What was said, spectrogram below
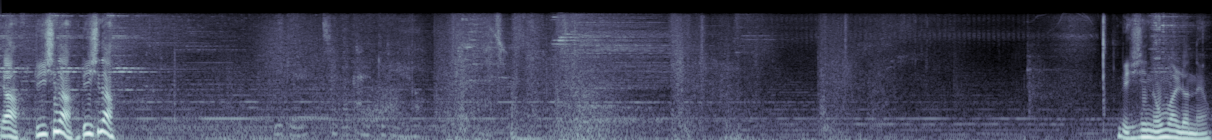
야 리시나 길이에요. 리신 너무 말렸네요.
